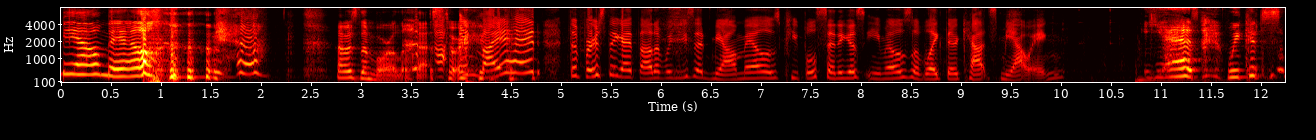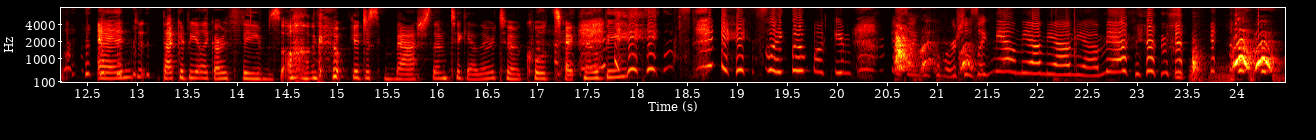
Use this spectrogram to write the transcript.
meow mail. Yeah. that was the moral of that story. In my head, the first thing I thought of when you said meow mail is people sending us emails of like their cats meowing. Yes, we could end. That could be like our theme song. we could just mash them together to a cool techno beat. it's, it's like the fucking it's like the commercials like meow meow meow meow meow meow meow.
